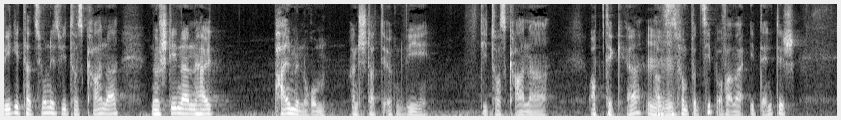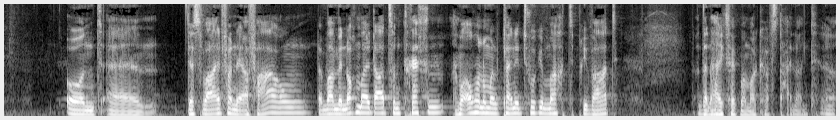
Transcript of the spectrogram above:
Vegetation ist wie Toskana, nur stehen dann halt Palmen rum, anstatt irgendwie die Toskana-Optik. Ja? Aber es ist vom Prinzip auf einmal identisch. Und ähm, das war einfach eine Erfahrung. Dann waren wir nochmal da zum Treffen, haben auch noch mal eine kleine Tour gemacht, privat. Und dann habe ich gesagt, Mama, kaufst Thailand. Ja.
